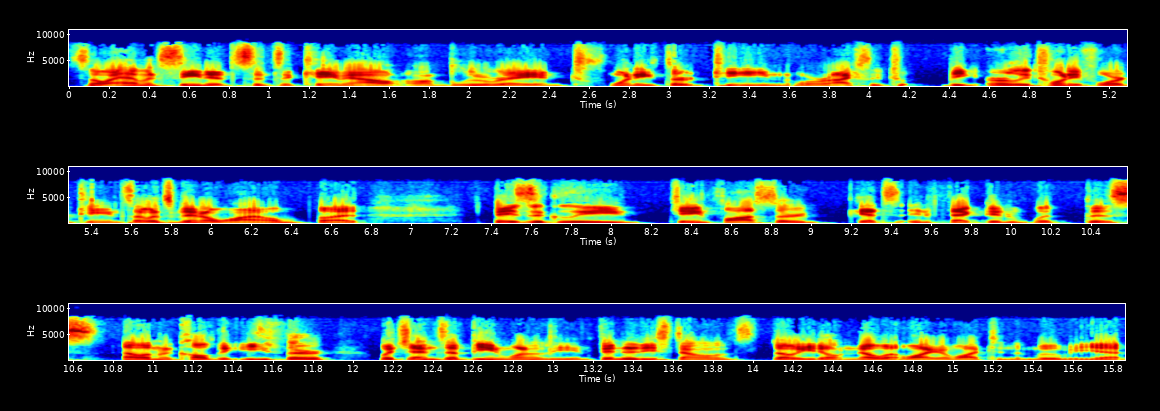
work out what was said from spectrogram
So I haven't seen it since it came out on Blu-ray in 2013, or actually be early 2014. So it's been a while. But basically, Jane Foster gets infected with this element called the ether, which ends up being one of the Infinity Stones, though you don't know it while you're watching the movie yet.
